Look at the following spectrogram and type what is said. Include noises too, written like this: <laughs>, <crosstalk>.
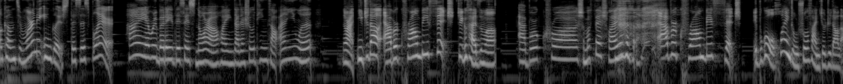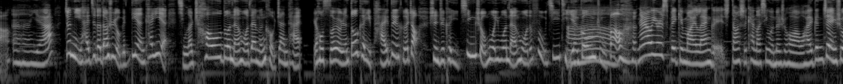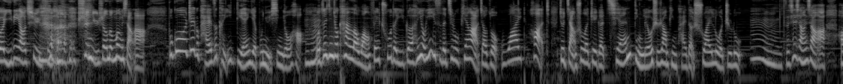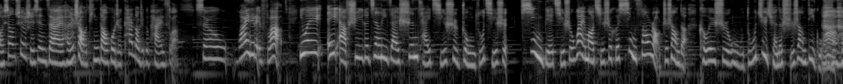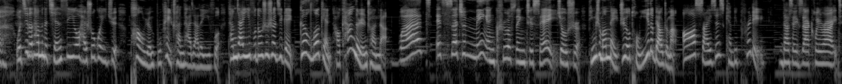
welcome to Morning English. This is Blair. Hi, everybody. This is Nora. 欢迎大家收听早安英文。Nora，你知道 Abercrombie Fitch 这个牌子吗？Abercrombie 什么 fish 来着？Abercrombie <laughs> Fitch。诶，不过我换一种说法你就知道了啊。嗯哼，Yeah。就你还记得当时有个店开业，请了超多男模在门口站台。 然后所有人都可以排队合照，甚至可以亲手摸一摸男模的腹肌，体验公主抱。Now you're speaking my language。当时看到新闻的时候啊，我还跟 Jane 说一定要去一次，<laughs> 是女生的梦想啦。不过这个牌子可一点也不女性友好。我最近就看了网飞出的一个很有意思的纪录片啊，叫做《White Hot》，就讲述了这个前顶流时尚品牌的衰落之路。嗯，嗯仔细想想啊，好像确实现在很少听到或者看到这个牌子了。So why did it flop？因为 AF 是一个建立在身材歧视、种族歧视。性别歧视、外貌歧视和性骚扰之上的，可谓是五毒俱全的时尚帝国啊！我记得他们的前 CEO 还说过一句：“胖人不配穿他家的衣服，他们家衣服都是设计给 good-looking 好看的人穿的。” What? It's such a mean and cruel thing to say. 就是凭什么美只有统一的标准吗？All sizes can be pretty. That's exactly right.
